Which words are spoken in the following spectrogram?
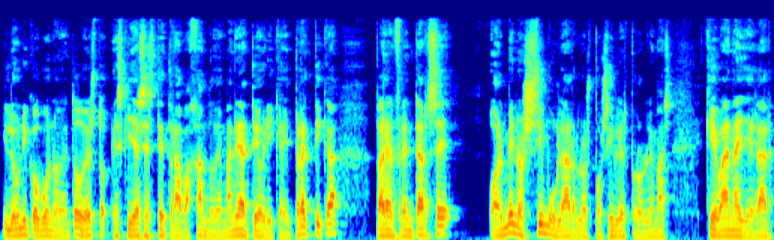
y lo único bueno de todo esto es que ya se esté trabajando de manera teórica y práctica para enfrentarse o al menos simular los posibles problemas que van a llegar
